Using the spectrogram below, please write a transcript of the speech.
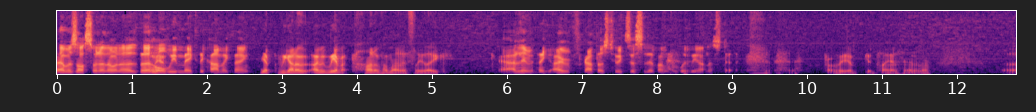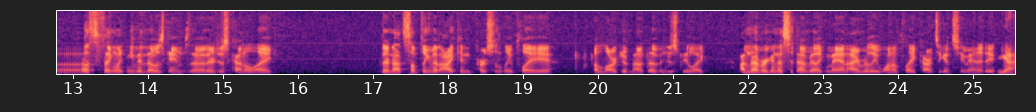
that was also another one uh, the Oh, whole yeah. we make the comic thing Yep, we got a. I mean, we have a ton of them, honestly. Like, yeah, i didn't even think i forgot those two existed if i'm completely honest probably a good plan. I don't know. Uh, That's the thing. Like even those games, though, they're just kind of like they're not something that I can personally play a large amount of and just be like, I'm never gonna sit down and be like, man, I really want to play Cards Against Humanity. yeah,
